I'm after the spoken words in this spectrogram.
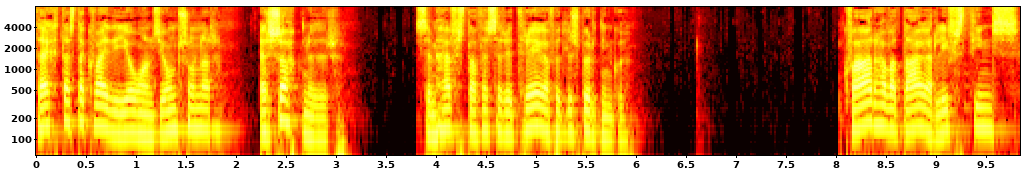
Þekktasta kvæði Jóhanns Jónssonar er söknuður sem hefst á þessari tregafullu spurningu. Hvar hafa dagar lífstíns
